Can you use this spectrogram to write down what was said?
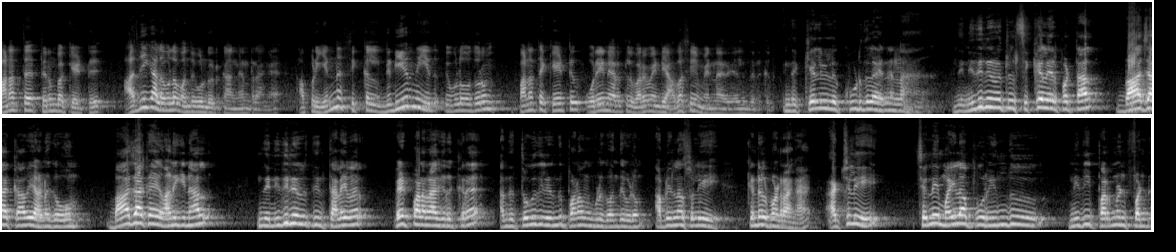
பணத்தை திரும்ப கேட்டு அதிக அளவில் வந்து கொண்டு இருக்காங்கன்றாங்க அப்படி என்ன சிக்கல்? திடீர்னு இது இவ்வளோ தூரம் பணத்தை கேட்டு ஒரே நேரத்தில் வர வேண்டிய அவசியம் என்ன எழுந்திருக்குது? இந்த கேள்வியில் கூடுதலாக என்னென்னா இந்த நிதி நிறுவனத்தில் சிக்கல் ஏற்பட்டால் பாஜகவை அணுகவும். பாஜகவை அணுகினால் இந்த நிதி நிறுவனத்தின் தலைவர் வேட்பாளராக இருக்கிற அந்த தொகுதியிலிருந்து பணம் உங்களுக்கு வந்துவிடும் அப்படின்லாம் சொல்லி கிண்டல் பண்ணுறாங்க ஆக்சுவலி சென்னை மயிலாப்பூர் இந்து நிதி பர்மனன்ட் ஃபண்ட்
